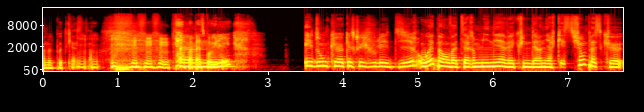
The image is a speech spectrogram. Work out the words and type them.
un autre podcast. ça. Mm, mm. On va pas Euh, spoiler. Et donc, euh, qu'est-ce que je voulais dire? Ouais, bah, on va terminer avec une dernière question parce que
